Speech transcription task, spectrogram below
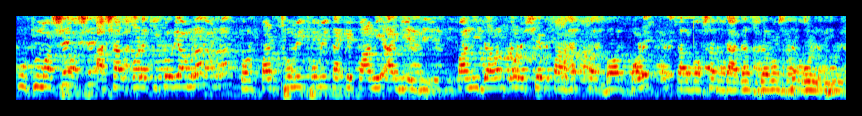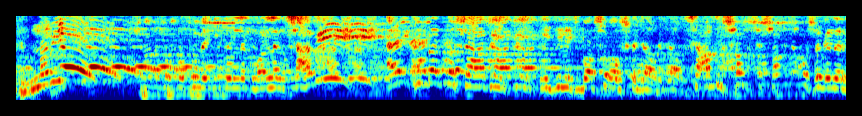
কুটুম আসে, আসার পরে কি করি আমরা? প্র- প্রাথমিক তাকে পানি আগিয়ে দিই। পানি দেওয়ার পরে সে পা হাত পা ধোয়ার পরে তার বসার জাগাস ব্যবস্থা করে দিই। নবীও সর্বপ্রথমে কি করলেন? বললেন, সাহাবি, এই তো সাহাবি। এই জিনিস বসো, বসে যাও। সাহাবি সঙ্গে সঙ্গে বসে গেলেন।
